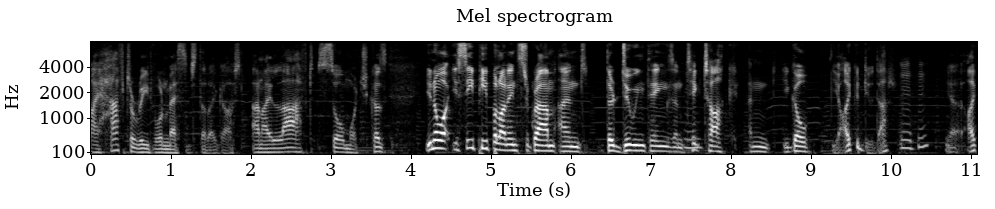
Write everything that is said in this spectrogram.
I have to read one message that I got, and I laughed so much because you know what? You see people on Instagram and they're doing things and mm. TikTok, and you go, "Yeah, I could do that." Mm-hmm. Yeah, I,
